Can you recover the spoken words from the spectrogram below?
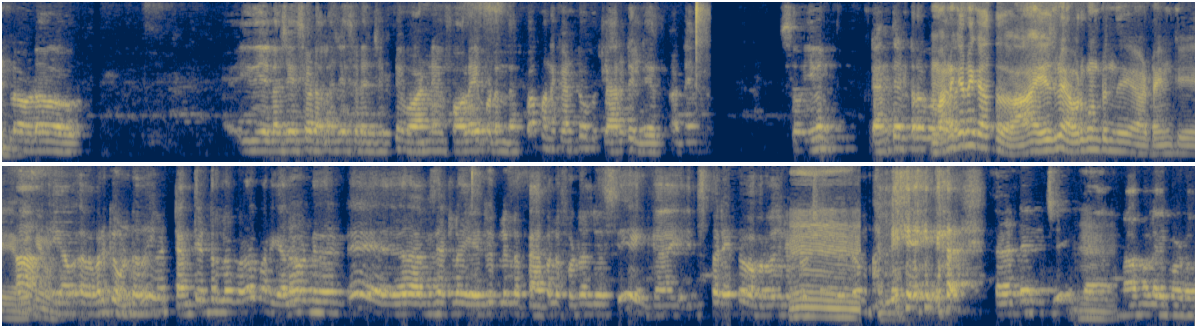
ఇంట్లో ఎవడో ఇది ఎలా చేశాడు అలా చేశాడు అని చెప్పి వాడిని ఫాలో అయిపోవడం తప్ప మనకంటూ ఒక క్లారిటీ లేదు ఆ time so even tenth inter మనకనే కాదు ఆ ఏజ్లో ఎవరికి ఉంటుంది ఆ టైం కి? ఎవరికి ఉండదు. ఈవెన్ టెన్త్ ఇంటర్లో కూడా మనకి ఎలా ఉండదు అంటే అమిసెట్లో ఏ ట్రిపుల్లో పేపర్లో ఫోటోలు చూసి ఇంకా ఇన్స్పైర్ అయిపోయి ఒక రోజు. మళ్ళీ థర్డ్ డే నుంచి నార్మల్ అయిపోవడం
